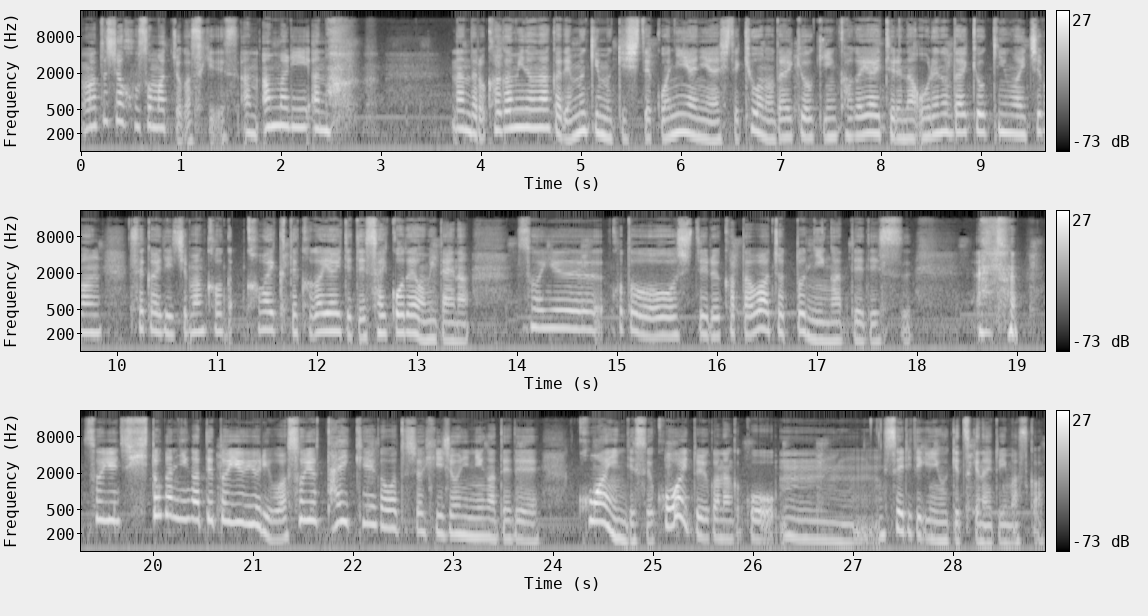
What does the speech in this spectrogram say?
私は細マッチョが好きです。あのあんまりあのなんだろう鏡の中でムキムキしてこうニヤニヤして今日の大胸筋輝いてるな俺の大胸筋は一番世界で一番か可愛くて輝いてて最高だよみたいなそういうことをしてる方はちょっと苦手です。そういう人が苦手というよりはそういう体型が私は非常に苦手で怖いんですよ。怖いというかなんかこううん生理的に受け付けないと言いますか。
